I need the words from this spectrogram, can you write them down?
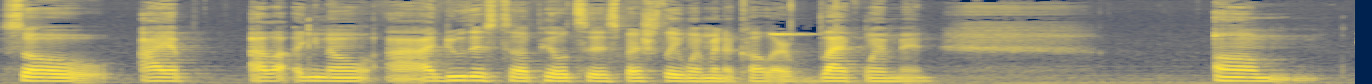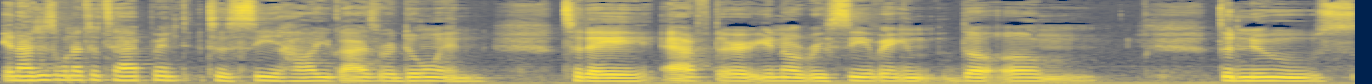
So, I I you know, I do this to appeal to especially women of color, black women. Um and I just wanted to tap in to see how you guys were doing today after you know receiving the um the news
